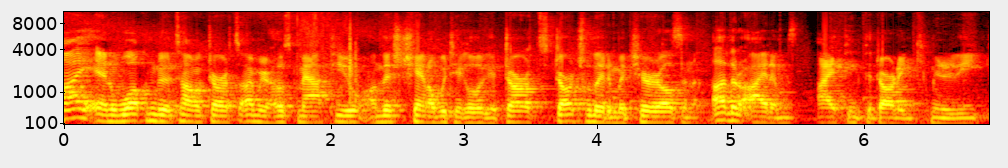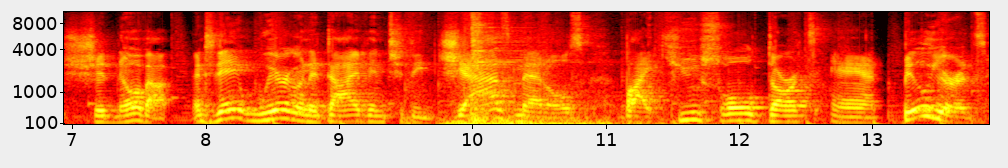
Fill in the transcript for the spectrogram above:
Hi and welcome to Atomic Darts. I'm your host Matthew. On this channel we take a look at darts, darts related materials, and other items I think the darting community should know about. And today we're going to dive into the Jazz Metals by Qsol Darts and Billiards.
